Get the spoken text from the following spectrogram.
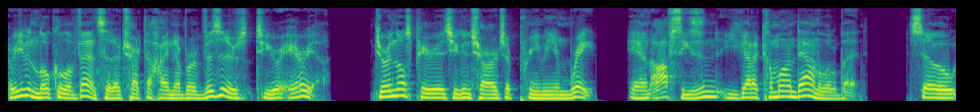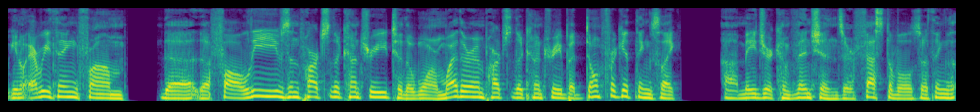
or even local events that attract a high number of visitors to your area. During those periods, you can charge a premium rate. And off season, you got to come on down a little bit. So, you know, everything from the, the fall leaves in parts of the country to the warm weather in parts of the country. But don't forget things like uh, major conventions or festivals or things,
